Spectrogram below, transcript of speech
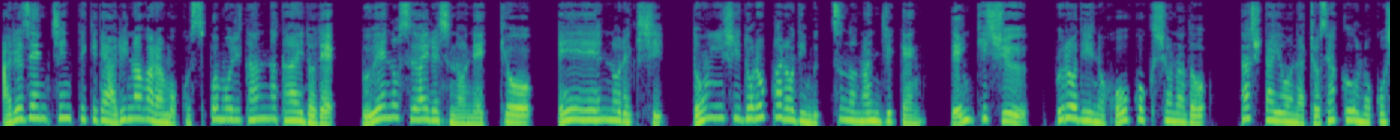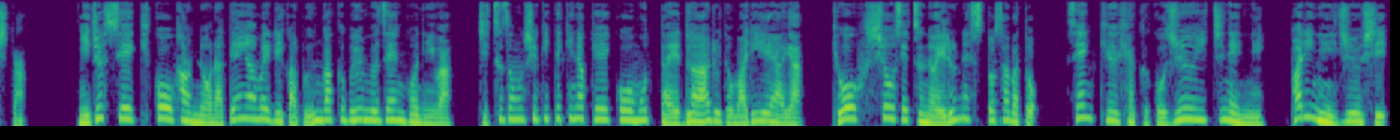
アルゼンチン的でありながらもコスポモリタンな態度で、ブエノスアイレスの熱狂、永遠の歴史、ドンイシドロパロディ6つの難事件、電気集、ブロディの報告書など、多種多様な著作を残した。20世紀後半のラテンアメリカ文学ブーム前後には、実存主義的な傾向を持ったエドアールド・マリエアや、恐怖小説のエルネスト・サバト、1951年にパリに移住し、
